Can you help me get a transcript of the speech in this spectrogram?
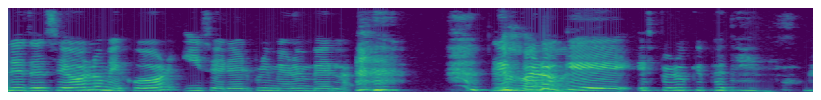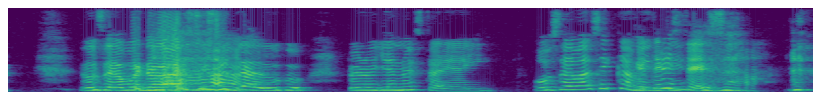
Les deseo lo mejor y seré el primero en verla. espero que espero que pateen. O sea, bueno, así se tradujo, pero ya no estaré ahí. O sea, Qué básicamente... tristeza.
